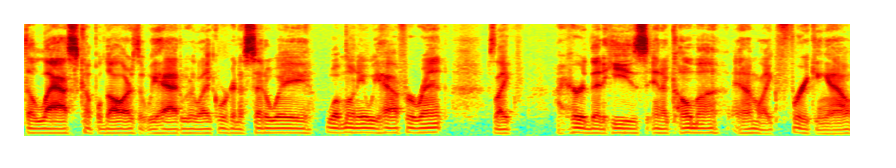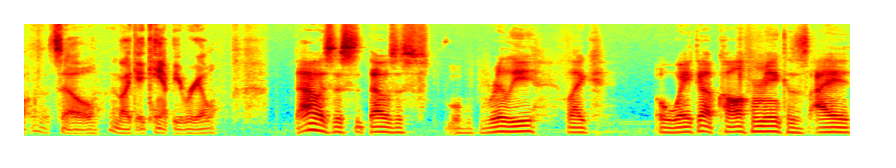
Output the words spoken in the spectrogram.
the last couple dollars that we had. We were like, we're gonna set away what money we have for rent. It's like I heard that he's in a coma, and I'm like freaking out. So and like it can't be real. That was this. That was this really like wake up call for me because I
